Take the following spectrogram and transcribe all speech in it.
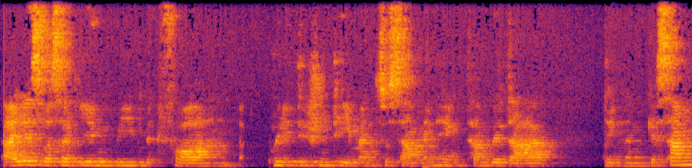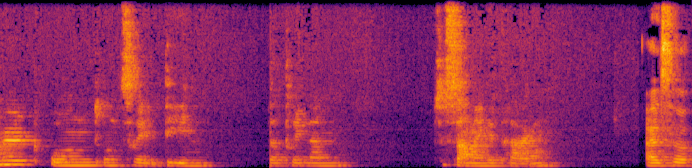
Alles, was halt irgendwie mit frauenpolitischen Themen zusammenhängt, haben wir da drinnen gesammelt und unsere Ideen da drinnen zusammengetragen. Also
